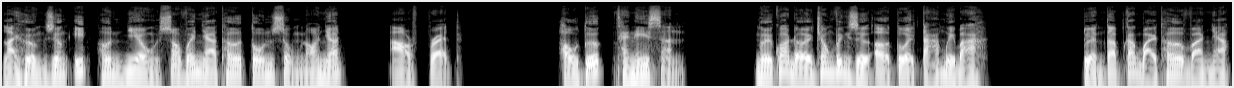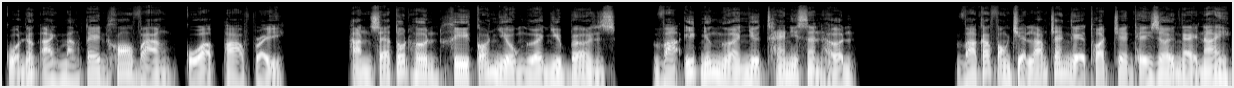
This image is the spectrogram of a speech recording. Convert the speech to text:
Lại hưởng dương ít hơn nhiều so với nhà thơ tôn sùng nó nhất, Alfred. Hầu tước Tennyson, người qua đời trong vinh dự ở tuổi 83 tuyển tập các bài thơ và nhạc của nước Anh mang tên Kho vàng của Palfrey. Hẳn sẽ tốt hơn khi có nhiều người như Burns và ít những người như Tennyson hơn. Và các phòng triển lãm tranh nghệ thuật trên thế giới ngày nay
